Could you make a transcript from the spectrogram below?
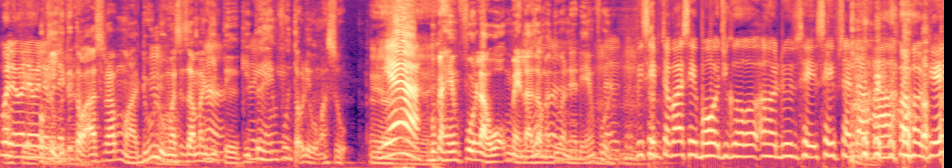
Boleh, boleh, boleh, Okey, boleh. kita tahu asrama Dulu masa zaman Ha, kita Kita okey, handphone tak boleh bawa masuk Ya. Yeah. Bukan handphone lah Walkman lah zaman tu mana ada handphone Tapi saya minta saya bawa juga uh, dulu saya saya salah. ha, okey.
